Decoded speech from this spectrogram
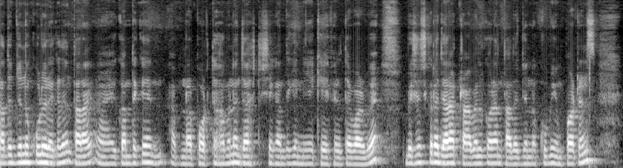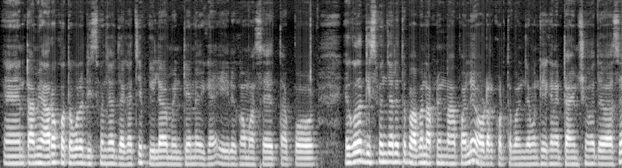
তাদের জন্য খুলে রেখে দেন, তারা এখান থেকে আপনার পড়তে হবে না জাস্ট সেখান থেকে নিয়ে খেয়ে ফেলতে পারবে। বিশেষ করে যারা ট্রাভেল করেন, তাদের জন্য খুবই ইম্পর্টেন্স অ্যান্ড আমি আরও কতগুলো ডিসপেন্সার দেখাচ্ছি পিলার মেনটেন এইরকম আছে। তারপর এগুলো ডিসপেন্সারিতে পাবেন, আপনি না পারলে অর্ডার করতে পারেন। যেমন কি এখানে টাইম সহ দেওয়া আছে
